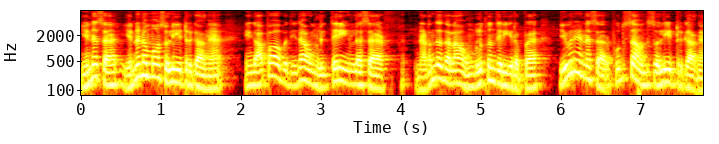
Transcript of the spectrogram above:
என்ன சார்? என்னென்னமோ சொல்லிகிட்டு இருக்காங்க எங்கள் அப்பாவை பற்றி தான் உங்களுக்கு தெரியுங்கள சார். நடந்ததெல்லாம் உங்களுக்கும் தெரிகிறப்ப இவர் என்ன சார் புதுசாக வந்து சொல்லிகிட்டு இருக்காங்க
